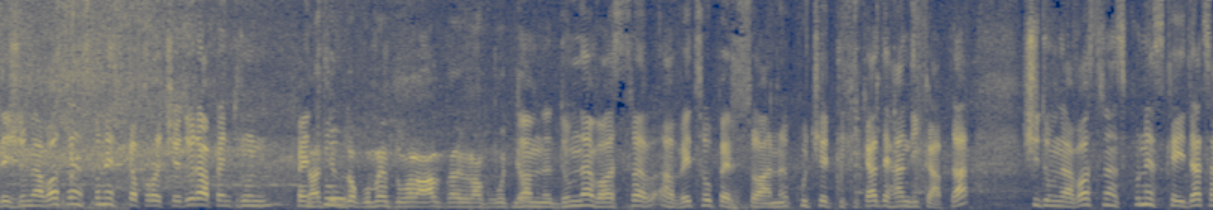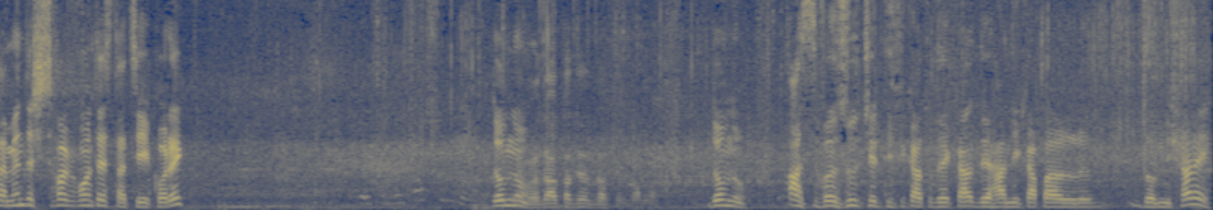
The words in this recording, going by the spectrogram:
Deci dumneavoastră îmi spuneți că procedura pentru... Dați-mi pentru documentul ăla alb care l-am făcut eu. Doamnă, dumneavoastră aveți o persoană cu certificat de handicap, da? Și dumneavoastră îmi spuneți că îi dați amendă și să facă contestație, e corect? Păi să mă fac și mie. Domnul, Vă dau toate datele, doamnă. domnul, ați văzut certificatul de, ca- de handicap al domnișoarei?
